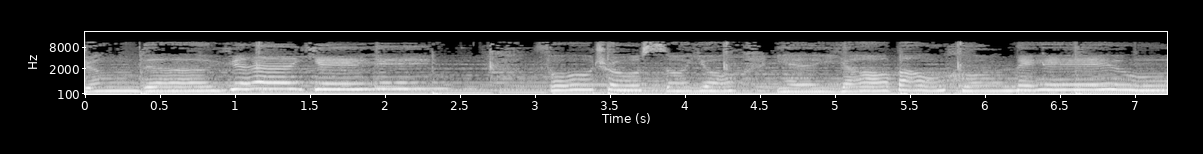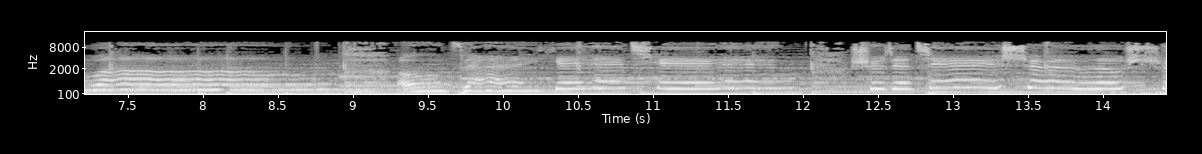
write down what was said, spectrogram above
真的愿意，付出所有，也要保护你。哦，在一起，时间继续流逝，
